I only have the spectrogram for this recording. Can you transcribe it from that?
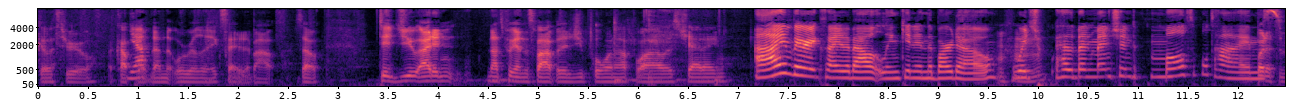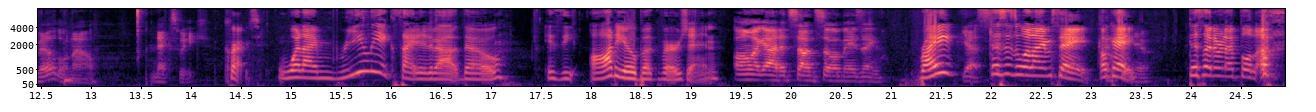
go through a couple Yeah. of them that we're really excited about. So, did you? I didn't not to put you on the spot, but did you pull one up while I was chatting? I am very excited about Lincoln in the Bardo, Mhm. which has been mentioned multiple times. But it's available now, next week. correct. What I'm really excited about, though, is the audiobook version. Oh my god, it sounds so amazing. Right? Yes. This is what I'm saying. Okay, this I don't have pulled up.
